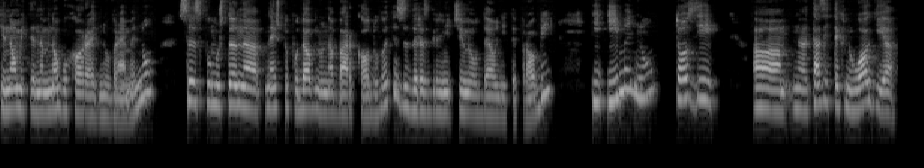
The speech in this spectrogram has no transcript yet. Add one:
геномите на много хора едновременно, с помощта на нещо подобно на баркодовете, за да разграничим отделните проби. И именно този, тази технология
